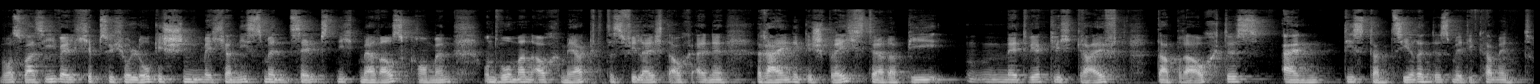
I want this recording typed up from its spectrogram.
was weiß ich, welche psychologischen Mechanismen selbst nicht mehr rauskommen und wo man auch merkt, dass vielleicht auch eine reine Gesprächstherapie nicht wirklich greift, da braucht es ein distanzierendes Medikament.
